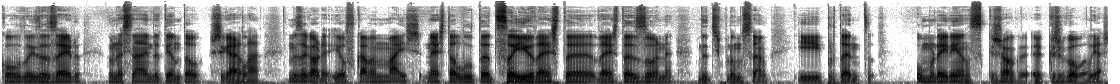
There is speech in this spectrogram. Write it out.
com o 2 a 0 o Nacional ainda tentou chegar lá. Mas agora eu focava-me mais nesta luta de sair desta, desta zona de despromoção e portanto o Moreirense que, joga, uh, que jogou aliás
